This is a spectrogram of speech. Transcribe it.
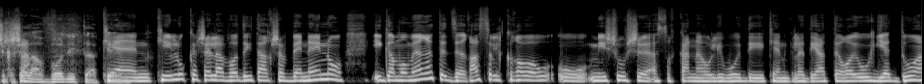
שקשה לעבוד איתה, כן. כן, כאילו קשה לעבוד איתה. עכשיו, בינינו, היא גם אומרת את זה, ראסל קרואו הוא מישהו שהשחקן ההוליוודי, כן, גלדיאטור, הוא ידוע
